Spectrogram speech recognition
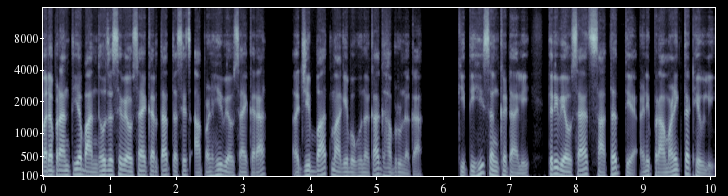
परप्रांतीय बांधव जसे व्यवसाय करतात तसेच आपणही व्यवसाय करा. अजिबात मागे बघू नका घाबरू नका. कितीही संकट आली तरी व्यवसायात सातत्य आणि प्रामाणिकता ठेवली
